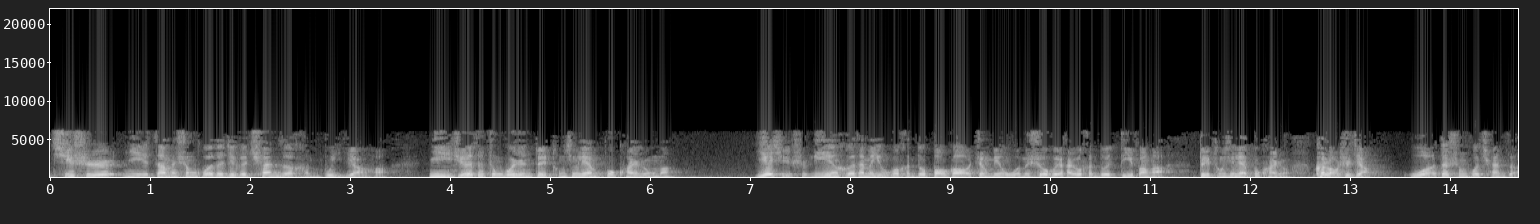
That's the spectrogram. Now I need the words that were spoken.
其实你咱们生活的这个圈子很不一样哈，你觉得中国人对同性恋不宽容吗？也许是李银河他们有过很多报告证明我们社会还有很多地方啊对同性恋不宽容。可老实讲，我的生活圈子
